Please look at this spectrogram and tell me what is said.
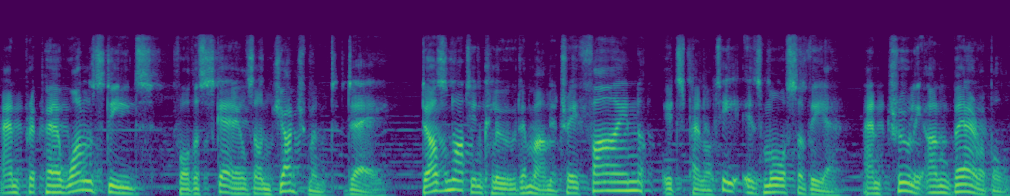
and prepare one's deeds for the scales on Judgment Day does not include a monetary fine, its penalty is more severe and truly unbearable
